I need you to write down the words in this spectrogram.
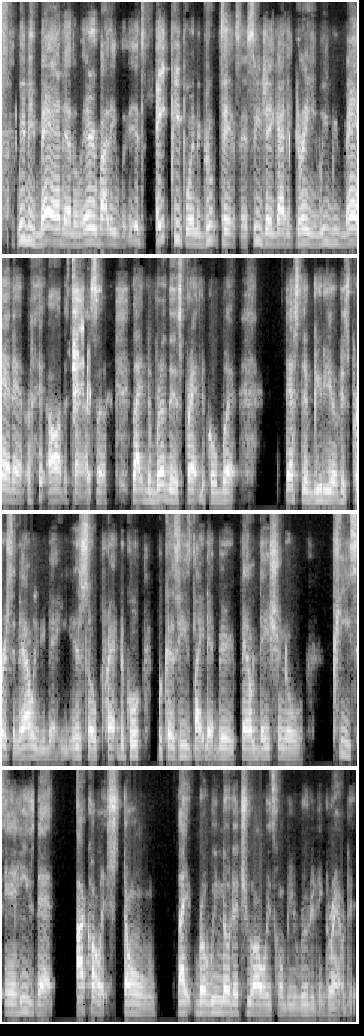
we be mad at him. Everybody, it's eight people in the group text, and CJ got it green. We be mad at him all the time. So like the brother is practical, but that's the beauty of his personality that he is so practical because he's like that very foundational piece and he's that I call it stone. Like, bro, we know that you always gonna be rooted and grounded.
